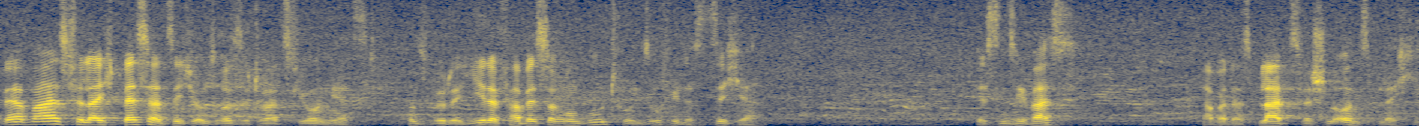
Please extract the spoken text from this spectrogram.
Wer weiß, vielleicht bessert sich unsere Situation jetzt. Uns würde jede Verbesserung gut tun, so viel ist sicher. Wissen Sie was? Aber das bleibt zwischen uns, Blechi.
